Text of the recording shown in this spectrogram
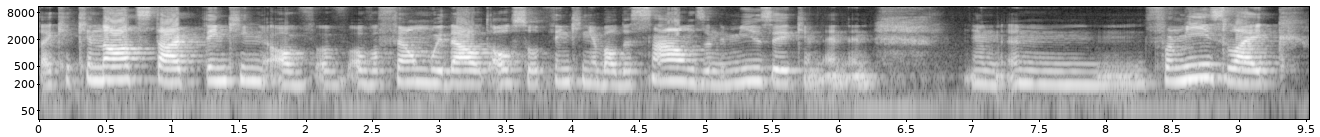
Like, I cannot start thinking of, of, of, a film without also thinking about the sounds and the music. And, and, and, and, and for me, it's like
